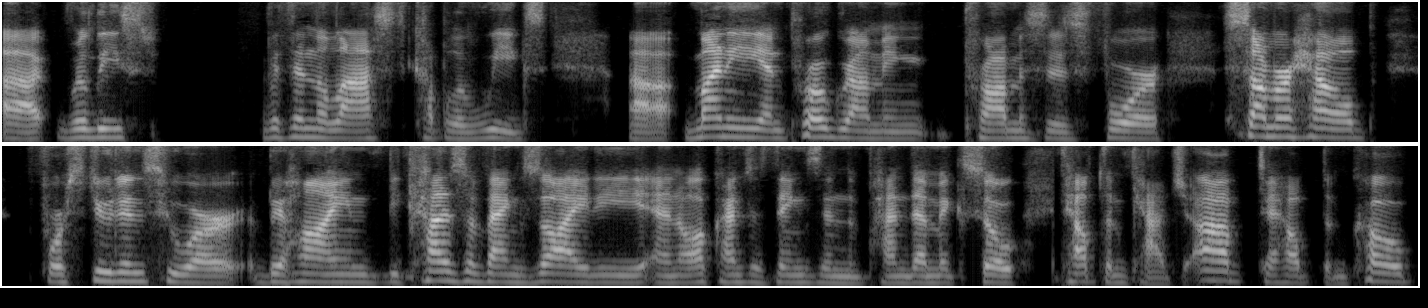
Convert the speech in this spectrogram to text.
uh, release within the last couple of weeks uh, money and programming promises for summer help for students who are behind because of anxiety and all kinds of things in the pandemic. So to help them catch up, to help them cope.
